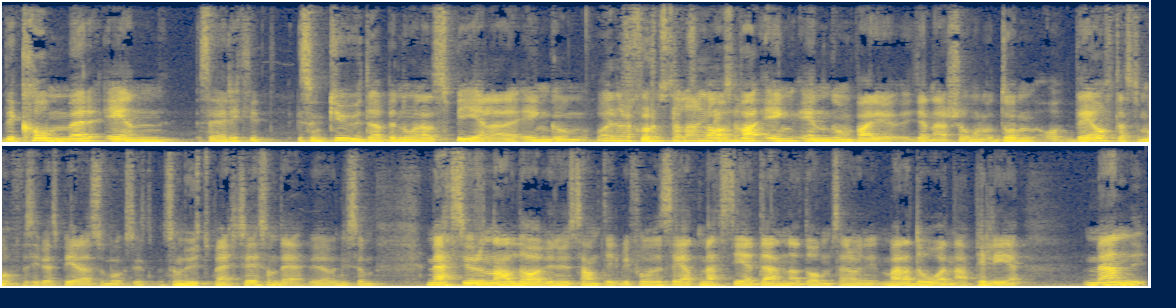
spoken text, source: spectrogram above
det kommer en så här, riktigt liksom, gudabenådad spelare en gång var Generationstalang, ja, liksom. en, en gång varje generation. Och de, det är oftast de offensiva spelare som, också, som utmärker sig som det. Vi har liksom, Messi och Ronaldo har vi nu samtidigt. Vi får väl säga att Messi är den av dem. Sen har vi Maradona, Pelé. Men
